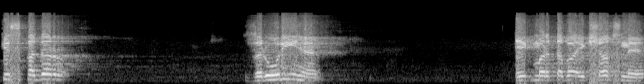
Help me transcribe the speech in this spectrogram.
کس قدر ضروری ہیں۔ ایک مرتبہ ایک شخص نے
